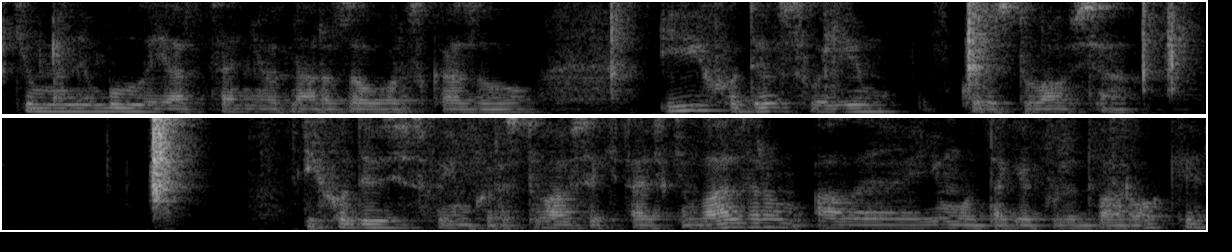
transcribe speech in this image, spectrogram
які в мене були. Я це неодноразово розказував. І ходив своїм, користувався. І ходив зі своїм, користувався китайським лазером, але йому, так як вже два роки,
